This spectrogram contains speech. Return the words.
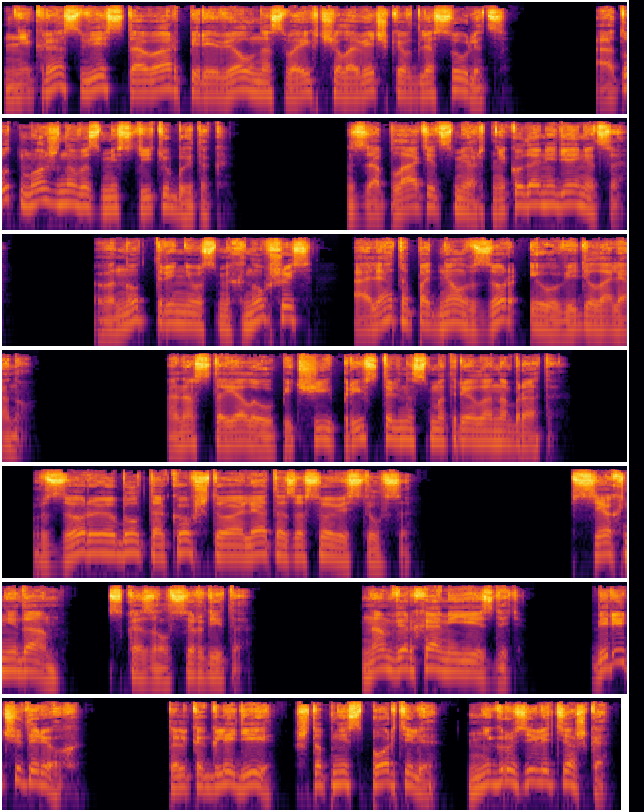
Некрас весь товар перевел на своих человечков для с улиц. А тут можно возместить убыток. Заплатит смерть, никуда не денется. Внутренне усмехнувшись, Алята поднял взор и увидел Аляну. Она стояла у печи и пристально смотрела на брата. Взор ее был таков, что Алята засовестился. «Всех не дам», — сказал сердито. «Нам верхами ездить. Бери четырех. Только гляди, чтоб не спортили, не грузили тяжко.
